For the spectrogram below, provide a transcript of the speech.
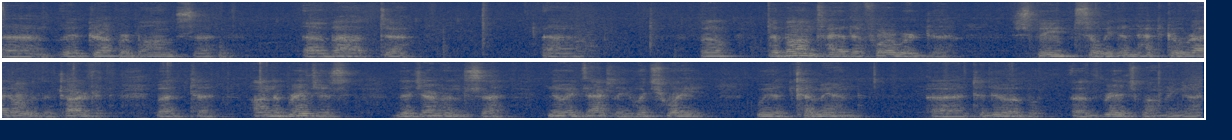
uh, we'd drop our bombs uh, about, well, the bombs had a forward speed, so we didn't have to go right over the target. But uh, on the bridges, the Germans uh, knew exactly which way we had come in uh, to do a bridge bombing. Uh,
